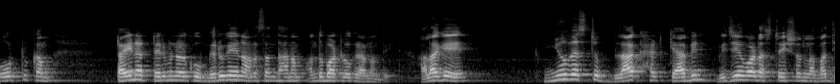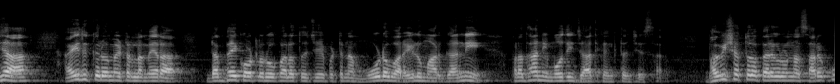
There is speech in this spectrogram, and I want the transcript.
పోర్టు కమ్ టైనర్ టెర్మినల్కు మెరుగైన అనుసంధానం అందుబాటులోకి రానుంది. అలాగే new west block head cabin Vijayawada స్టేషన్ల మధ్య ఐదు కిలోమీటర్ల మేర డెబ్బై కోట్ల రూపాయలతో చేపట్టిన మూడవ రైలు మార్గాన్ని ప్రధాని మోదీ జాతికి అంకితం చేశారు. భవిష్యత్తులో పెరగనున్న సరుకు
